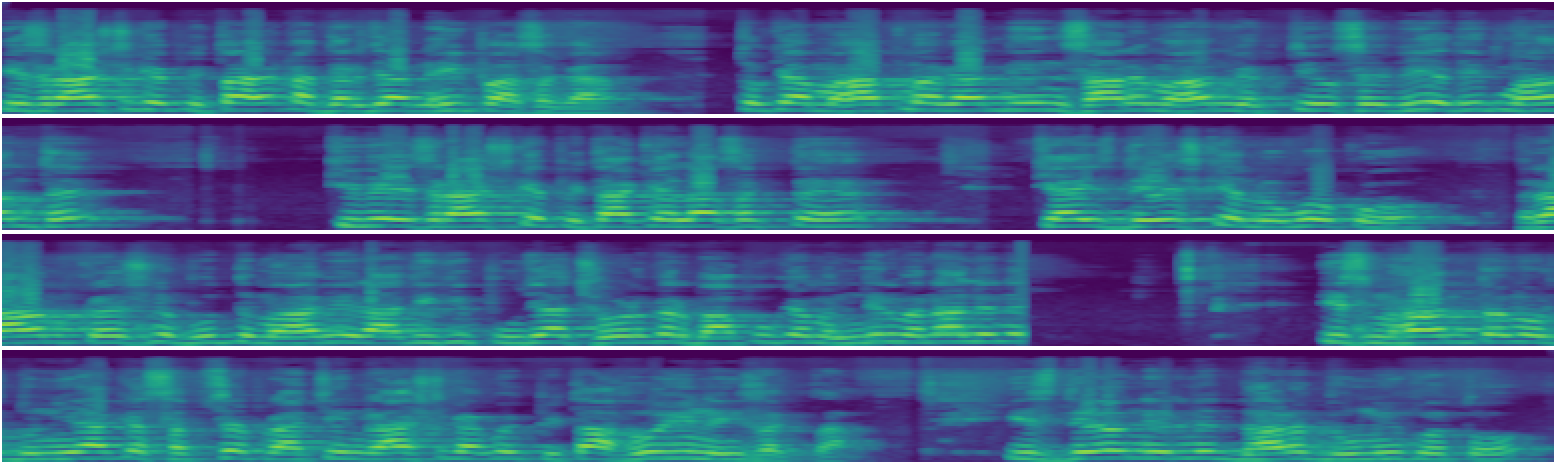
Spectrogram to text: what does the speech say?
इस राष्ट्र के पिता का दर्जा नहीं पा सका। तो क्या महात्मा गांधी इन सारे महान व्यक्तियों से भी अधिक महान थे कि वे इस राष्ट्र के पिता कहला सकते हैं? क्या इस देश के लोगों को राम कृष्ण बुद्ध, महावीर आदि की पूजा छोड़कर बापू के मंदिर बना लेने? इस महानतम और दुनिया के सबसे प्राचीन राष्ट्र का कोई पिता हो ही नहीं सकता। इस देव निर्मित भारत भूमि को तो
